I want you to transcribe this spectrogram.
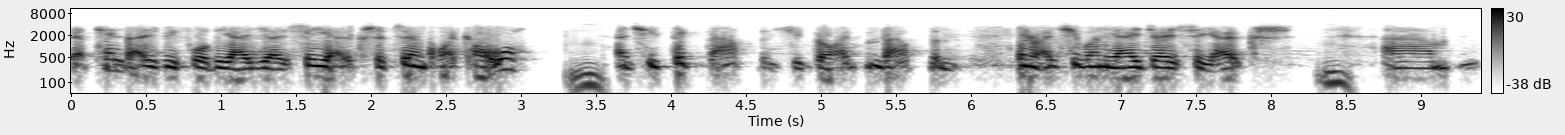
about 10 days before the AJC Oaks, it turned quite cold. Mm. And she picked up and she brightened up. And anyway, she won the AJC Oaks. Mm. Um,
